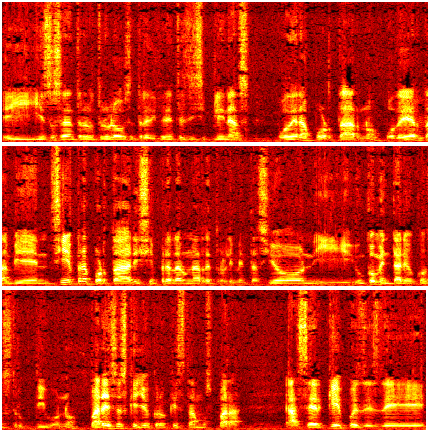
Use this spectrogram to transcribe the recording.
y, eso se da entre nutriólogos, entre diferentes disciplinas, poder aportar, ¿no? Poder también siempre aportar y siempre dar una retroalimentación y un comentario constructivo, ¿no? Para eso es que yo creo que estamos para hacer que pues desde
